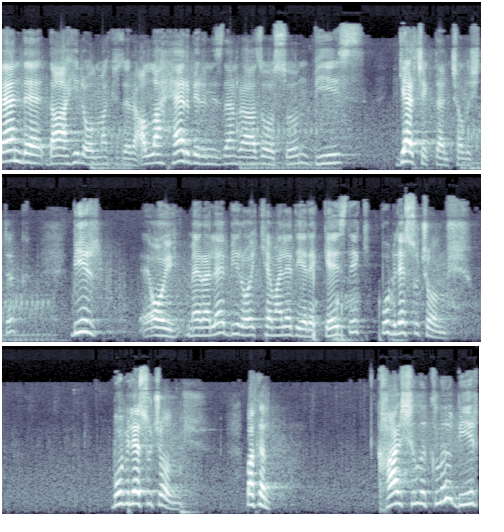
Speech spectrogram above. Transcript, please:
ben de dahil olmak üzere Allah her birinizden razı olsun. Biz gerçekten çalıştık. Bir e, oy Meral'e, bir oy Kemal'e diyerek gezdik. Bu bile suç olmuş. Bu bile suç olmuş. Bakın karşılıklı bir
